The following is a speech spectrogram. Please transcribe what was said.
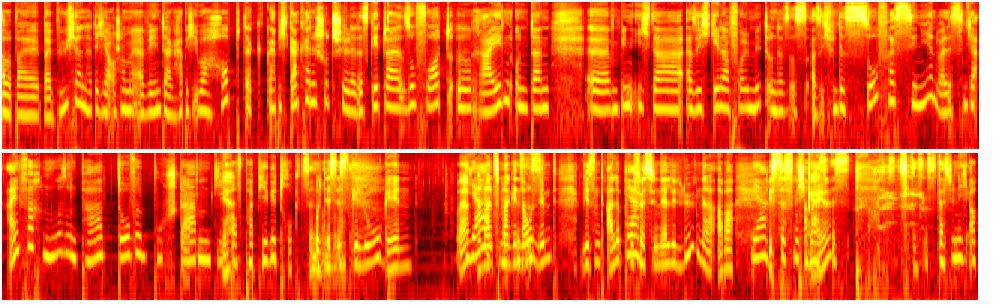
Aber bei, bei Büchern hatte ich ja auch schon mal erwähnt, da habe ich überhaupt, da habe ich gar keine Schutzschilder. Das geht da sofort äh, rein und dann äh, bin ich da, also ich gehe da voll mit und das ist, also ich finde es so faszinierend, weil es sind ja einfach nur so ein paar doofe Buchstaben, die ja. auf Papier gedruckt sind. Und, und es so. ist gelogen. Ja, ja, wenn man es mal genau nimmt, wir sind alle professionelle. Lügner, aber ist das nicht aber geil? Ist, oh, das das ist, das finde ich auch,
